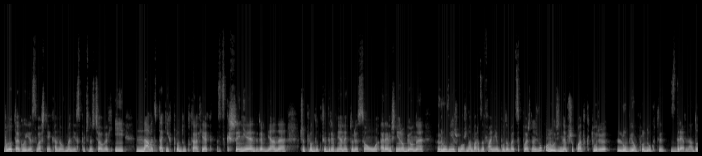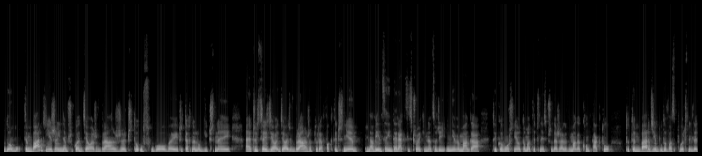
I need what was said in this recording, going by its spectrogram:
bo do tego jest właśnie kanał w mediach społecznościowych. I nawet w takich produktach jak skrzynie drewniane, czy produkty drewniane, które są ręcznie robione, również można bardzo fajnie budować społeczność wokół ludzi, na przykład, którzy lubią produkty z drewna do domu. Tym bardziej, jeżeli na przykład działasz w branży, czy to usługowej, czy technologicznej, e, czy chcesz działać w branży, która faktycznie ma więcej interakcji z człowiekiem na co dzień i nie wymaga tylko i wyłącznie automatycznej sprzedaży, ale wymaga kontaktu, to tym bardziej budowa społecznej dla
